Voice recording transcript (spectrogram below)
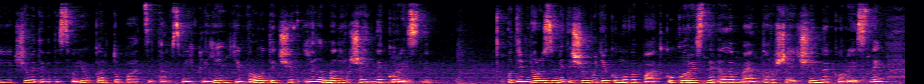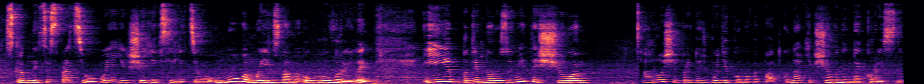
і, якщо ви дивитесь свою карту бази, там своїх клієнтів, родичів, і елемент грошей не корисний. Потрібно розуміти, що в будь-якому випадку корисний елемент грошей чи не корисний, скарбниця спрацьовує, якщо є всі для цього умови, ми їх з вами обговорили. І потрібно розуміти, що Гроші прийдуть в будь-якому випадку, навіть якщо вони не корисні.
